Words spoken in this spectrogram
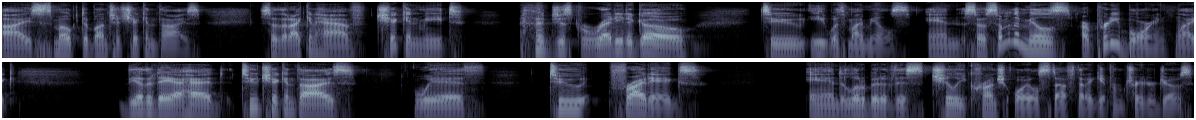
I smoked a bunch of chicken thighs so that I can have chicken meat just ready to go to eat with my meals. And so some of the meals are pretty boring. Like the other day, I had two chicken thighs with two fried eggs and a little bit of this chili crunch oil stuff that I get from Trader Joe's.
